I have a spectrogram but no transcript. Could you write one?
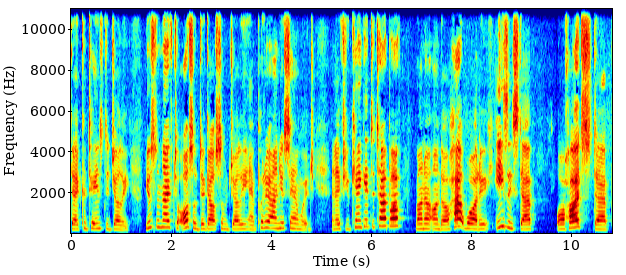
that contains the jelly. Use the knife to also dig out some jelly and put it on your sandwich. And if you can't get the top off, run it under hot water, easy step, or hard step,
